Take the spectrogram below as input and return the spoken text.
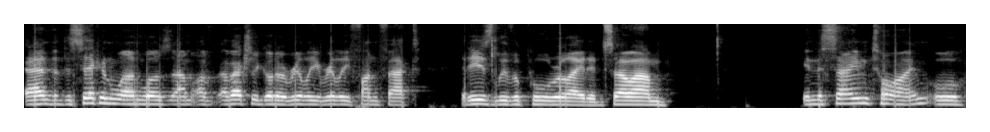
and the second one was um, I've, I've actually got a really, really fun fact that is Liverpool related. So, um, in the same time or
